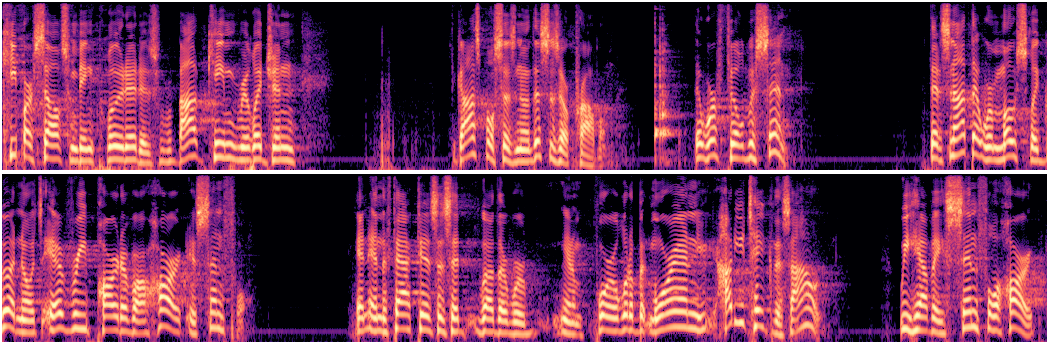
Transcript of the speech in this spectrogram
keep ourselves from being polluted. It's about keeping religion. The gospel says, no, this is our problem that we're filled with sin. That it's not that we're mostly good. No, it's every part of our heart is sinful. And, and the fact is, is that whether we're, you know, pour a little bit more in, how do you take this out? We have a sinful heart.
